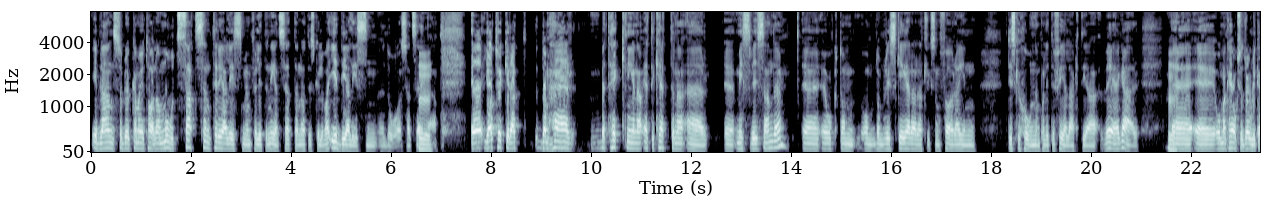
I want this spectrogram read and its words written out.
ibland så brukar man ju tala om motsatsen till realismen för lite nedsättande, att det skulle vara idealism då så att säga. Mm. Eh, jag tycker att de här beteckningarna och etiketterna är eh, missvisande eh, och de, om, de riskerar att liksom föra in diskussionen på lite felaktiga vägar. Mm. Eh, eh, och man kan också dra olika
